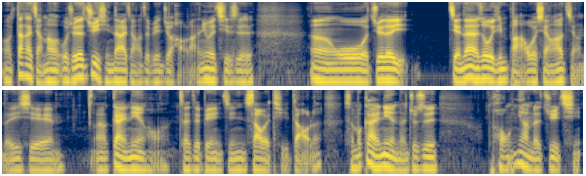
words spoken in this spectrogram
我大概讲到，我觉得剧情大概讲到这边就好了。因为其实，嗯，我觉得简单来说，我已经把我想要讲的一些呃概念哈，在这边已经稍微提到了。什么概念呢？就是同样的剧情，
